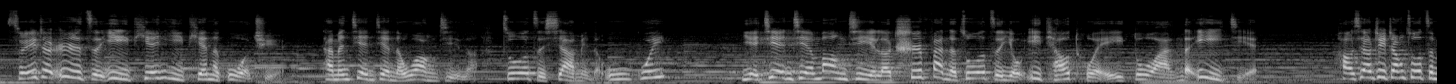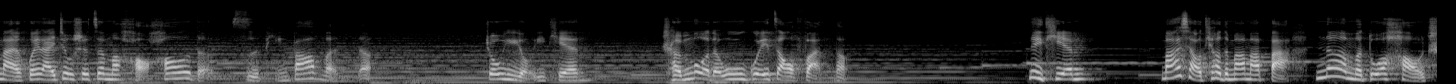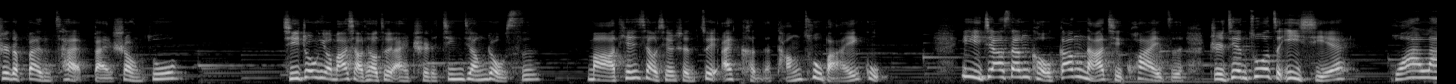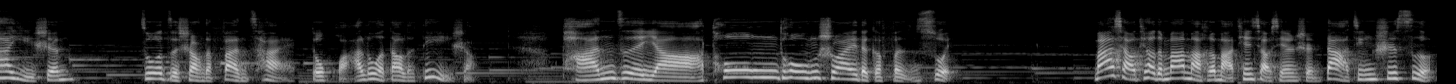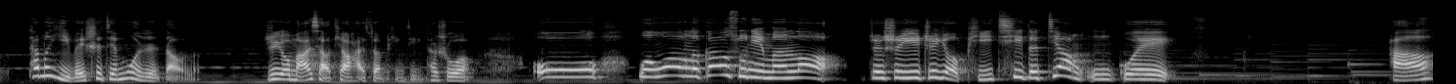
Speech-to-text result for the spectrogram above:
随着日子一天一天的过去，他们渐渐地忘记了桌子下面的乌龟，也渐渐忘记了吃饭的桌子有一条腿短了一截。好像这张桌子买回来就是这么好好的四平八稳的。终于有一天，沉默的乌龟造反了。那天，马小跳的妈妈把那么多好吃的饭菜摆上桌，其中有马小跳最爱吃的京酱肉丝，马天笑先生最爱啃的糖醋排骨。一家三口刚拿起筷子，只见桌子一斜。哗啦一声，桌子上的饭菜都滑落到了地上，盘子呀，通通摔得个粉碎。马小跳的妈妈和马天笑先生大惊失色，他们以为世界末日到了。只有马小跳还算平静，他说：“哦，我忘了告诉你们了，这是一只有脾气的犟乌龟。”好，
